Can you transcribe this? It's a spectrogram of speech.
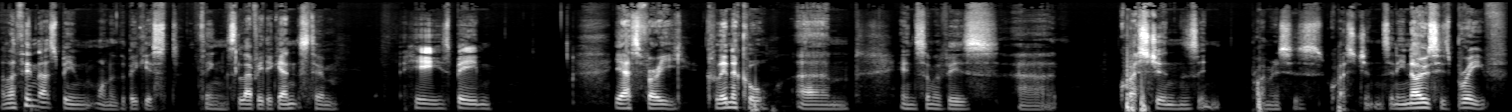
And I think that's been one of the biggest things levied against him. He's been yes, very clinical um, in some of his uh, questions, in Prime Minister's questions, and he knows his brief,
